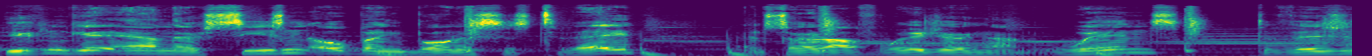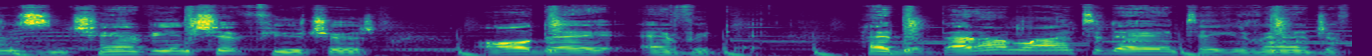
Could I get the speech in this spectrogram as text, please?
You can get in on their season opening bonuses today and start off wagering on wins, divisions, and championship futures all day, every day. Head to BetOnline today and take advantage of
